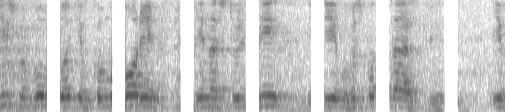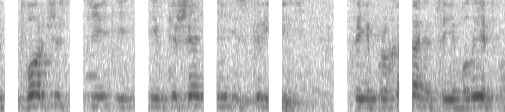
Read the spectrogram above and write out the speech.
дійсно було і в коморі, і на столі, і в господарстві, і в творчості, і, і в кишені, і скрізь. Це є прохання, це є молитва.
